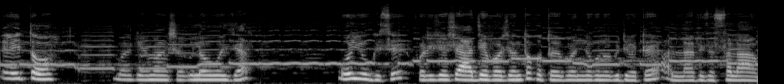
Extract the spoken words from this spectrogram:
এই তো, মুরগির মাংসগুলো ওই যাক ওই গেছে। পরিশেষে আজ পর্যন্ত কত অন্য কোনো ভিডিওতে। আল্লাহ হাফিজ, আসসালাম।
